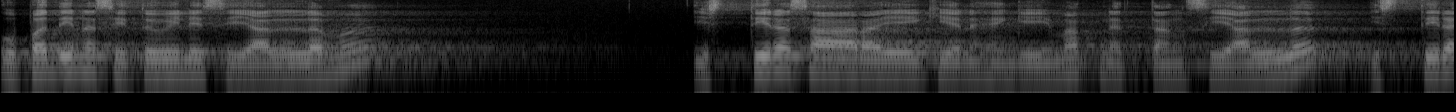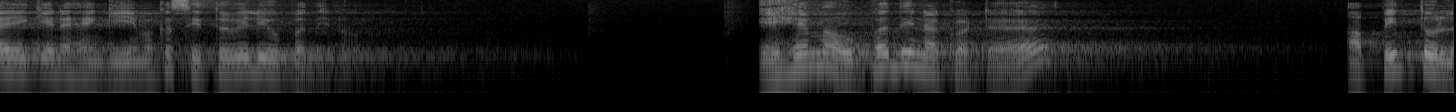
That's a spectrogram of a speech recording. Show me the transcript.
උපදින සිතුවිලි සියල්ලම ස්ථිරසාරයි කියන හැඟීමක් නැත්තම් සියල්ල ස්ථිරයි කියන හැඟීමක සිතුවිලි උපදිනවා. එහෙම උපදිනකොට අපි තුල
